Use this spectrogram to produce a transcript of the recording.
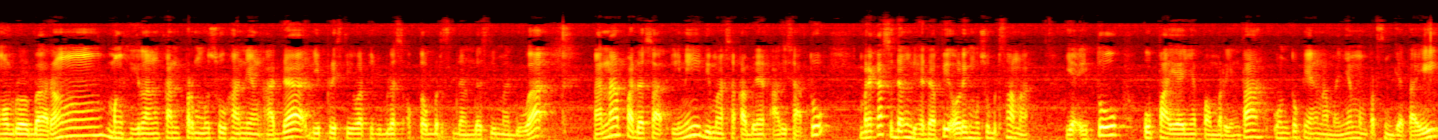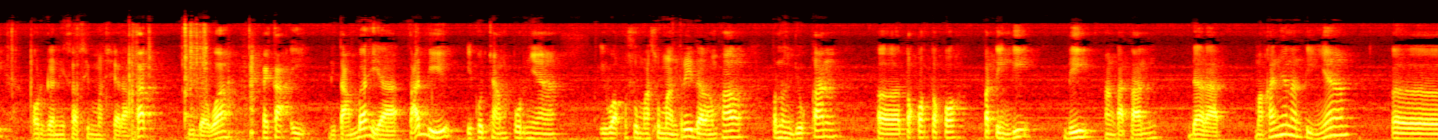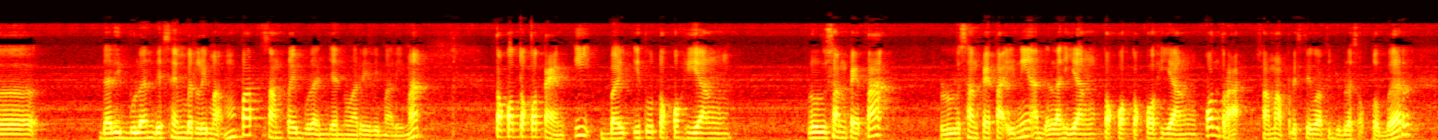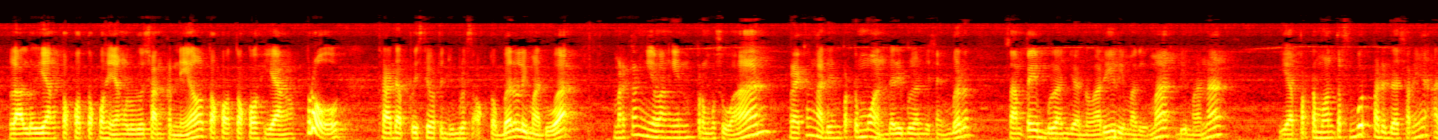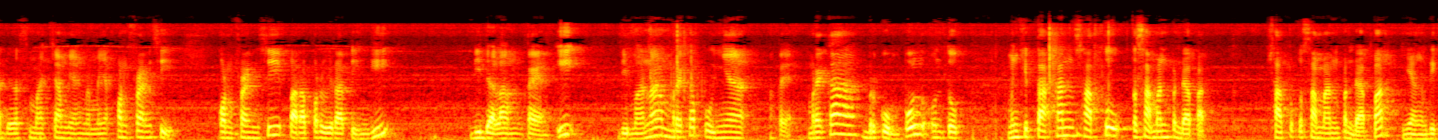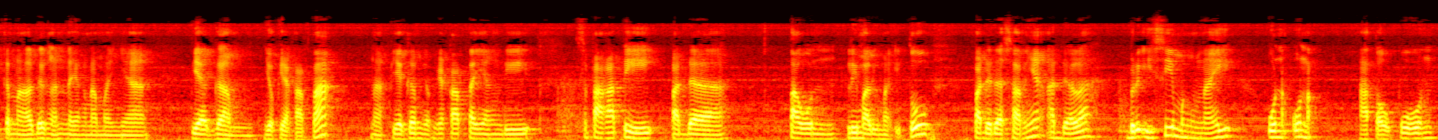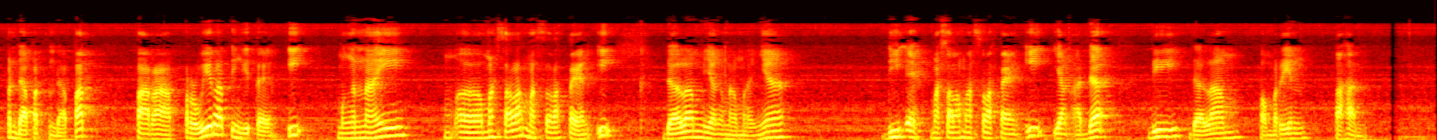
Ngobrol bareng menghilangkan permusuhan yang ada di peristiwa 17 Oktober 1952 karena pada saat ini di masa kabinet Ali 1 mereka sedang dihadapi oleh musuh bersama yaitu upayanya pemerintah untuk yang namanya mempersenjatai organisasi masyarakat di bawah PKI ditambah ya tadi ikut campurnya Iwa Kusuma Sumantri dalam hal penunjukan eh, tokoh-tokoh petinggi di angkatan darat. Makanya nantinya eh, dari bulan Desember 54 sampai bulan Januari 55 tokoh-tokoh TNI baik itu tokoh yang lulusan peta lulusan peta ini adalah yang tokoh-tokoh yang kontra sama peristiwa 17 Oktober lalu yang tokoh-tokoh yang lulusan kenil tokoh-tokoh yang pro terhadap peristiwa 17 Oktober 52 mereka ngilangin permusuhan mereka ngadain pertemuan dari bulan Desember sampai bulan Januari 55 di mana ya pertemuan tersebut pada dasarnya adalah semacam yang namanya konferensi konferensi para perwira tinggi di dalam TNI di mana mereka punya apa ya? Mereka berkumpul untuk menciptakan satu kesamaan pendapat. Satu kesamaan pendapat yang dikenal dengan yang namanya Piagam Yogyakarta. Nah, Piagam Yogyakarta yang disepakati pada tahun 55 itu pada dasarnya adalah berisi mengenai unek-unek ataupun pendapat-pendapat para perwira tinggi TNI mengenai eh, masalah-masalah TNI dalam yang namanya di eh masalah-masalah TNI yang ada di dalam pemerintahan.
